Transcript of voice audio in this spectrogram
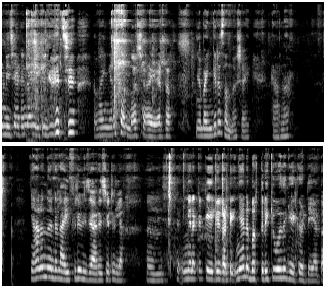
ഉണ്ണിച്ചേട്ടന്റെ വീട്ടിൽ വെച്ച്. ഭയങ്കര സന്തോഷമായി കേട്ടോ. ഞാൻ ഭയങ്കര സന്തോഷമായി. കാരണം ഞാനൊന്നും എന്റെ ലൈഫിൽ വിചാരിച്ചിട്ടില്ല. ഇങ്ങനെയൊക്കെ കേക്ക് കട്ട് ഞാൻ എന്റെ ബർത്ത്ഡേക്ക് പോലും കേക്ക് കട്ട് ചെയ്യാത്ത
